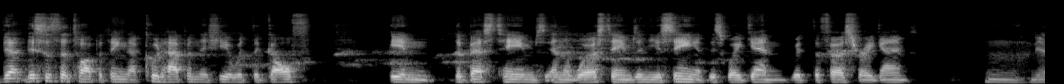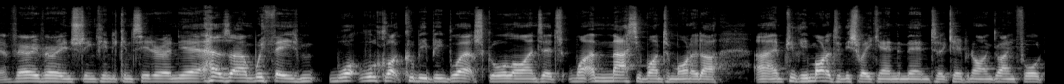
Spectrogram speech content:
that this is the type of thing that could happen this year with the golf in the best teams and the worst teams, and you're seeing it this weekend with the first three games. Mm, yeah, very, very interesting thing to consider. And yeah, as um, with these, what look like could be big blowout score lines, it's one, a massive one to monitor uh, and particularly monitor this weekend and then to keep an eye on going forward.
